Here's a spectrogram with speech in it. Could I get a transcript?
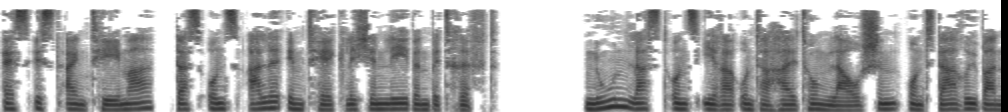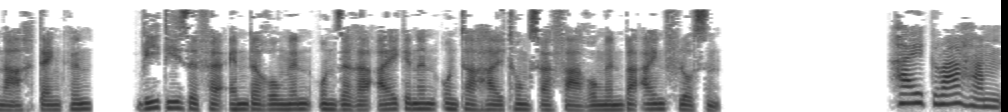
Es ist ein Thema, das uns alle im täglichen Leben betrifft. Nun lasst uns ihrer Unterhaltung lauschen und darüber nachdenken, wie diese Veränderungen unsere eigenen Unterhaltungserfahrungen beeinflussen. Hi Graham,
